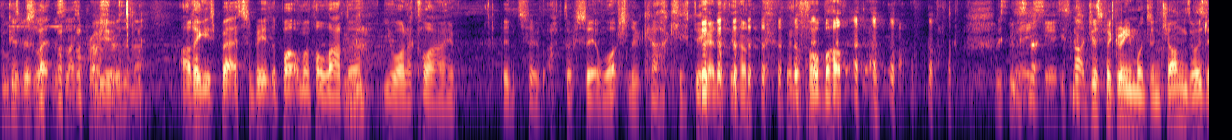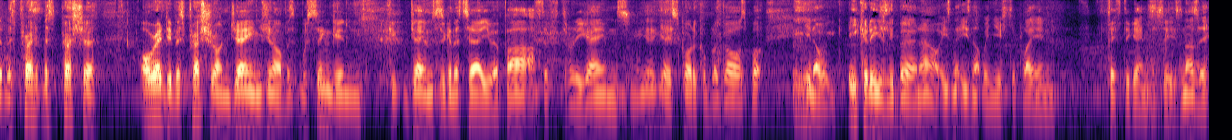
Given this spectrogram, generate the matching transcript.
Because there's less, there's less pressure, isn't there? I think it's better to be at the bottom of a ladder you want to climb than to have to sit and watch Lukaku do anything on, with a football. It's not, it's not just for Greenwoods and Chongs, though, is it? There's, pre- there's pressure already. There's pressure on James. You know, we're singing James is going to tear you apart after three games. Yeah, yeah, he scored a couple of goals, but you know he could easily burn out. He's not, he's not been used to playing 50 games a season, has he?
